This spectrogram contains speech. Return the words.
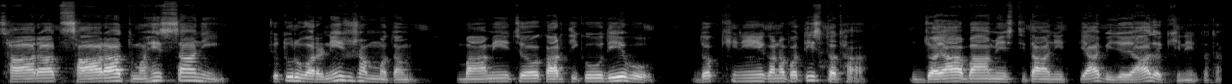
সারাৎ মহেশানি চতুর্বর্ণেষু সম্মতম। বামে চ কার্তিকো দেব, দক্ষিণে গণপতিস্তথা, জয়া বামে স্থিতা নিত্যা বিজয়া দক্ষিণে তথা।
